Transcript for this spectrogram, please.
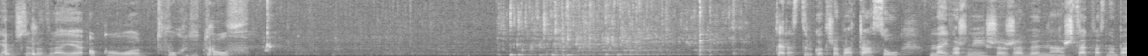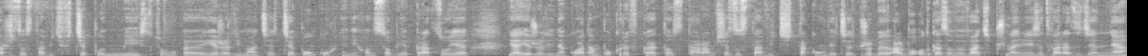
Ja myślę, że wleję około 2 litrów. Teraz tylko trzeba czasu. Najważniejsze, żeby nasz zakwas na barsz zostawić w ciepłym miejscu. E, Jeżeli macie ciepłą kuchnię, niech on sobie pracuje. Ja jeżeli nakładam pokrywkę, to staram się zostawić taką, wiecie, żeby albo odgazowywać przynajmniej ze dwa razy dziennie,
